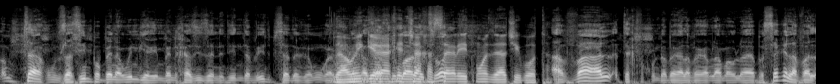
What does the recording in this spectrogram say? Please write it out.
לא משנה, אנחנו זזים פה בין הווינגרים, בין חזיזה לדין דוד, בסדר גמור. והווינגר היחיד. שחסר לי אתמול זה היה צ'יבוטה. אבל, תכף אנחנו נדבר עליו גם למה הוא לא היה בסגל, אבל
